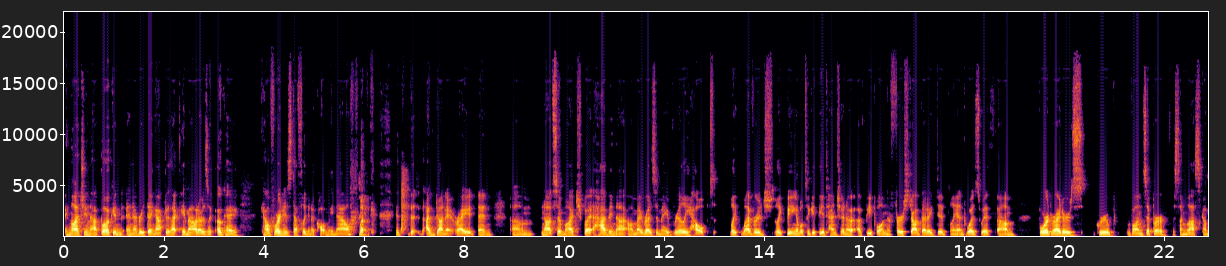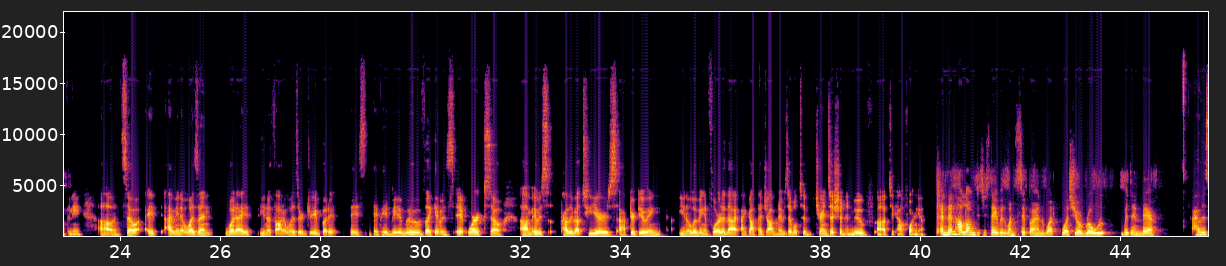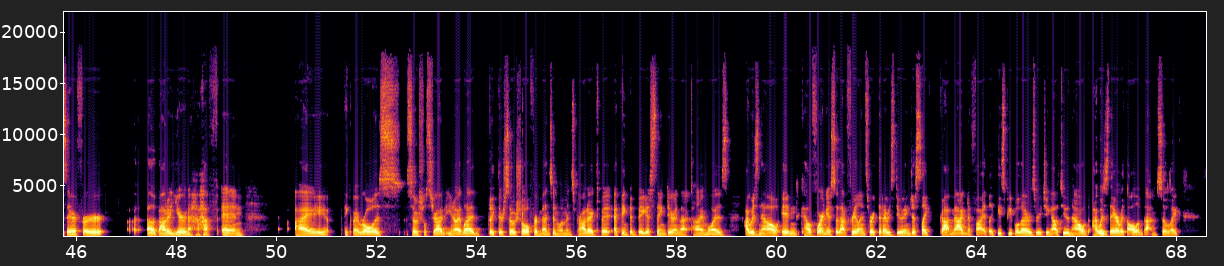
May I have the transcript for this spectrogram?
and launching that book and, and everything after that came out, I was like, okay, California is definitely going to call me now. like it's, I've done it. Right. And um, not so much. But having that on my resume really helped, like leverage, like being able to get the attention of, of people. And the first job that I did land was with um, Boardriders Group Von Zipper, the sunglass company. Um, so I, I mean, it wasn't what I, you know, thought it was or dreamed, but it they they paid me to move. Like it was, it worked. So um, it was probably about two years after doing, you know, living in Florida that I got that job and I was able to transition and move uh, to California. And then, how long did you stay with Von Zipper, and what was your role within there? I was there for uh, about a year and a half, and I I think my role is social strategy. You know, I led like their social for men's and women's product, but I think the biggest thing during that time was I was now in California. So that freelance work that I was doing just like got magnified. Like these people that I was reaching out to, now I was there with all of them. So like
